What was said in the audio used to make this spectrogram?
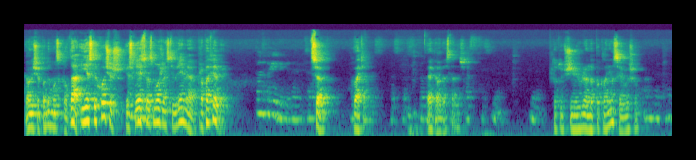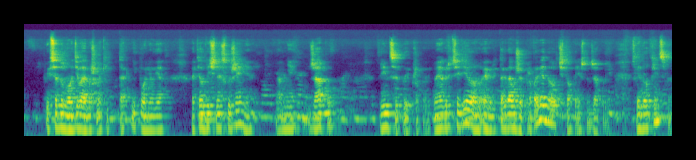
И он еще подумал, сказал, да, и если хочешь, если есть возможность и время, проповедуй. Все, хватит. Этого достаточно. Тот очень удивленно поклонился и вышел. И все думал, одевая башмаки. Так, не понял я. Хотел личное служение, а мне джапу, принципы и проповедь. Но я, говорит, сидел, я, говорит, тогда уже проповедовал, читал, конечно, джапу, следовал принципам.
